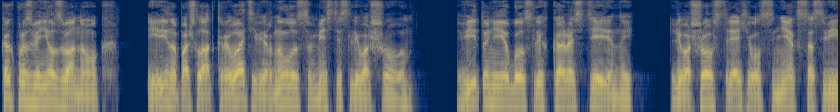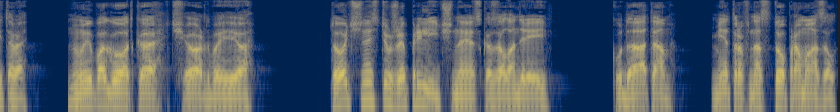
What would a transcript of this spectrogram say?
как прозвенел звонок. Ирина пошла открывать и вернулась вместе с Левашовым. Вид у нее был слегка растерянный. Левашов стряхивал снег со свитера. «Ну и погодка, черт бы ее!» «Точность уже приличная», — сказал Андрей. «Куда там? Метров на сто промазал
